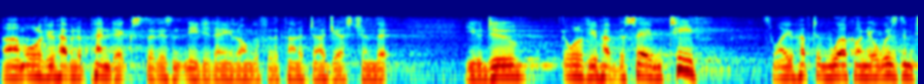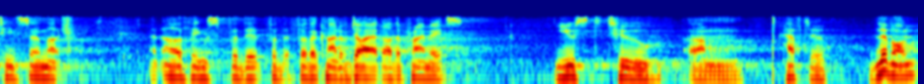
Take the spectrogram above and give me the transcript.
Um, all of you have an appendix that isn't needed any longer for the kind of digestion that you do. All of you have the same teeth. That's why you have to work on your wisdom teeth so much and other things for the, for the, for the kind of diet other primates used to um, have to live on.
